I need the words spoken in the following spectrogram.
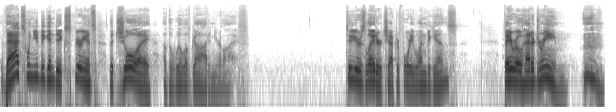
that's when you begin to experience the joy of the will of God in your life. Two years later, chapter 41 begins. Pharaoh had a dream. and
